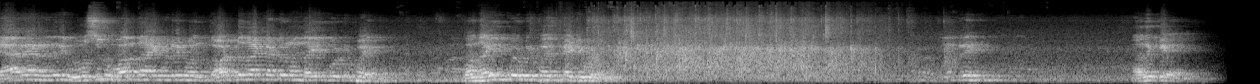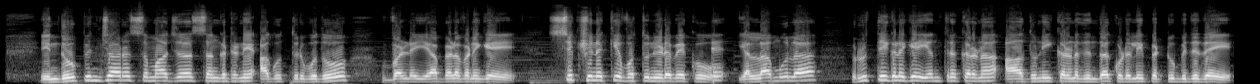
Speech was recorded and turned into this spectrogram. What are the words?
ಯಾರ್ಯಾರು ಉಸುರು ಒಂದಾಗಿಬಿಡ್ರಿ ಒಂದು ದೊಡ್ಡದಾಗಿ ಕಟ್ಟೋಣ ಒಂದು ಐದು ಕೋಟಿ ರೂಪಾಯಿ. ಒಂದು ಕೋಟಿ ರೂಪಾಯಿ ಕಟ್ಟಿಬಿಡ್ರಿ ಏನ್ರಿ? ಅದಕ್ಕೆ ಇಂದು ಪಿಂಜಾರ ಸಮಾಜ ಸಂಘಟನೆ ಆಗುತ್ತಿರುವುದು ಒಳ್ಳೆಯ ಬೆಳವಣಿಗೆ. ಶಿಕ್ಷಣಕ್ಕೆ ಒತ್ತು ನೀಡಬೇಕು. ಎಲ್ಲ ಮೂಲ ವೃತ್ತಿಗಳಿಗೆ ಯಂತ್ರಕರಣ, ಆಧುನೀಕರಣದಿಂದ ಕೊಡಲಿ ಪೆಟ್ಟು ಬಿದ್ದಿದೆ.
